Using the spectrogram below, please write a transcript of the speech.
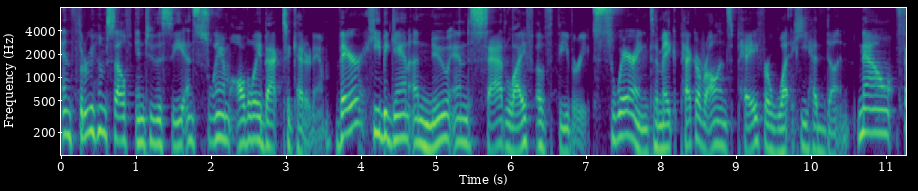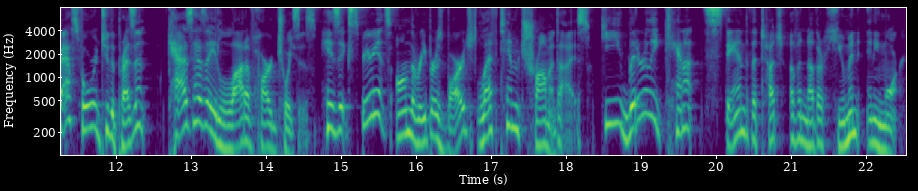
and threw himself into the sea and swam all the way back to Ketterdam. There, he began a new and sad life of thievery, swearing to make Pekka Rollins pay for what he had done. Now, fast forward to the present, Kaz has a lot of hard choices. His experience on the Reaper's barge left him traumatized. He literally cannot stand the touch of another human anymore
